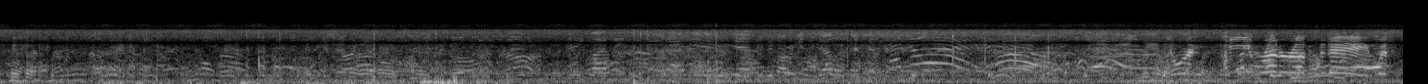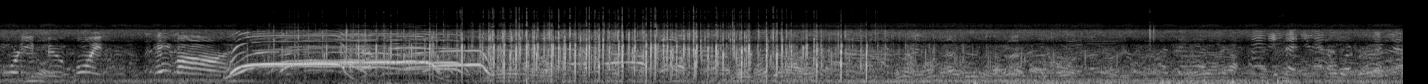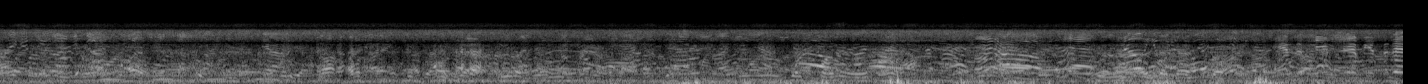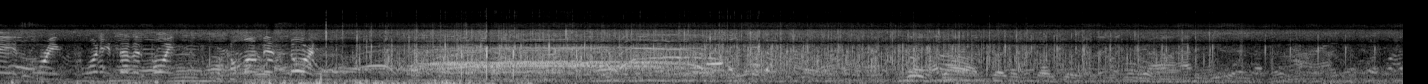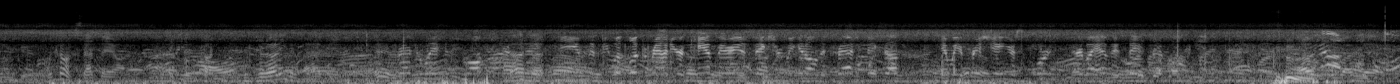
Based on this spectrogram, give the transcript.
team runner-up today with 42 points, Avon. He said you have more professional. No, you And the team champion today scoring 27 points, Columbus North. Look how upset they are. They're not even happy. Congratulations to all the teams. If you would look around your camp areas, make sure we get all the trash picked up, and we appreciate your support. Everybody have a safe trip home. No.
